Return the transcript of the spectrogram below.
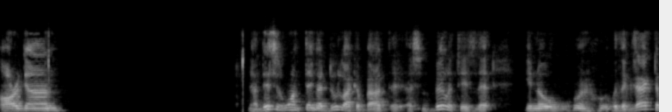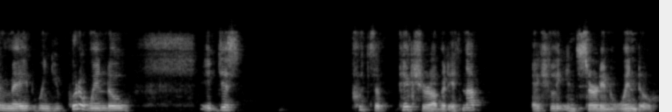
argon. Now, this is one thing I do like about the Assembility is that, you know, when, with Xactimate, when you put a window, it just puts a picture of it. It's not actually inserting a window.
